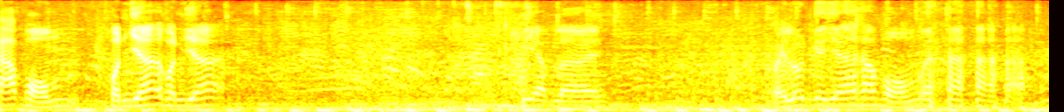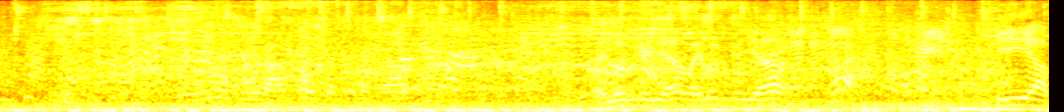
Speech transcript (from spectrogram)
ครับผม คนเยอะคนเยอะเพียบเลยวัยรุ่นก็เยอะครับผมวัยรุ่นก็เยอะวัยรุ่นก็เยอะเพียบ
